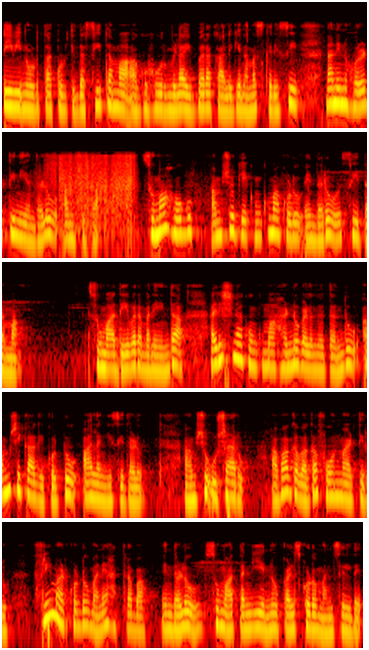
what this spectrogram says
ಟಿ ವಿ ನೋಡುತ್ತಾ ಕುಳಿತಿದ್ದ ಸೀತಮ್ಮ ಹಾಗೂ ಊರ್ಮಿಳ ಇಬ್ಬರ ಕಾಲಿಗೆ ನಮಸ್ಕರಿಸಿ, ನಾನಿನ್ನು ಹೊರಡ್ತೀನಿ ಎಂದಳು ಅಂಶಿಕಾ. ಸುಮಾ ಹೋಗು ಅಂಶುಗೆ ಕುಂಕುಮ ಕೊಡು ಎಂದರು ಸೀತಮ್ಮ. ಸುಮಾ ದೇವರ ಮನೆಯಿಂದ ಅರಿಶಿನ ಕುಂಕುಮ ಹಣ್ಣುಗಳನ್ನು ತಂದು ಅಂಶಿಕಾಗೆ ಕೊಟ್ಟು ಆಲಂಗಿಸಿದಳು. ಅಂಶು ಹುಷಾರು, ಅವಾಗವಾಗ ಫೋನ್ ಮಾಡ್ತಿರು, ಫ್ರೀ ಮಾಡಿಕೊಂಡು ಮನೆ ಹತ್ರ ಬಾ ಎಂದಳು ಸುಮಾ ತಂಗಿಯನ್ನು ಕಳಿಸ್ಕೊಡೋ ಮನಸ್ಸಿಲ್ಲದೆ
